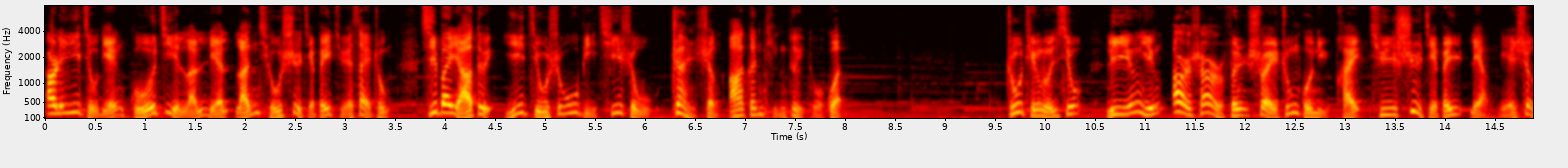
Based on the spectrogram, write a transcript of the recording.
二零一九年国际篮联篮球世界杯决赛中，西班牙队以九十五比七十五战胜阿根廷队夺冠。朱婷轮休，李盈莹二十二分率中国女排取世界杯两连胜。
